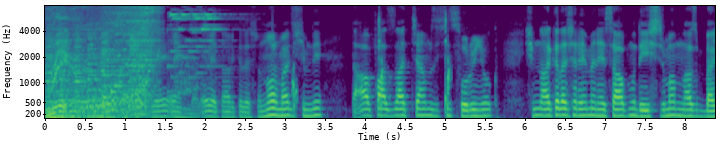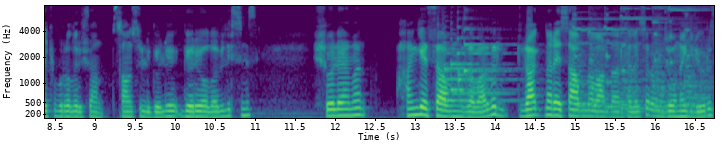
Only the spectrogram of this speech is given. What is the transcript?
Ve Ender. Evet arkadaşlar normal şimdi daha fazla açacağımız için sorun yok. Şimdi arkadaşlar hemen hesabımı değiştirmem lazım. Belki buraları şu an sansürlü görüyor, görüyor olabilirsiniz. Şöyle hemen hangi hesabımızda vardır? Ragnar hesabında vardı arkadaşlar. Önce ona giriyoruz.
